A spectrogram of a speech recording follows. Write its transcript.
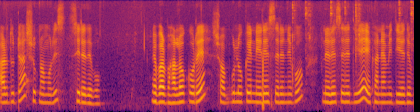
আর দুটা শুকনো মরিচ ছিঁড়ে দেব। এবার ভালো করে সবগুলোকে নেড়ে সেড়ে নেব। নেড়ে সেড়ে দিয়ে এখানে আমি দিয়ে দেব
